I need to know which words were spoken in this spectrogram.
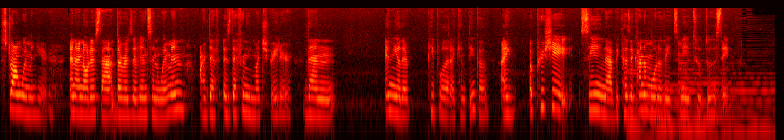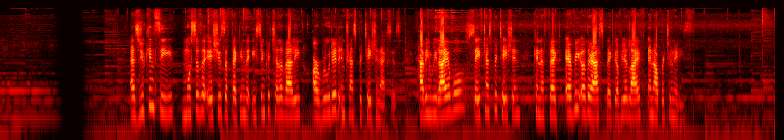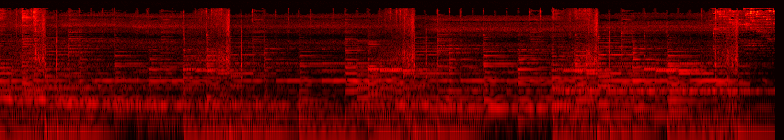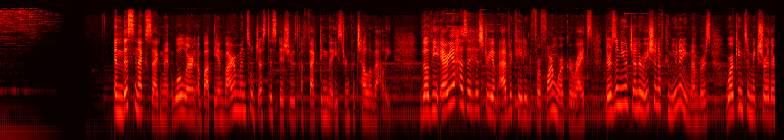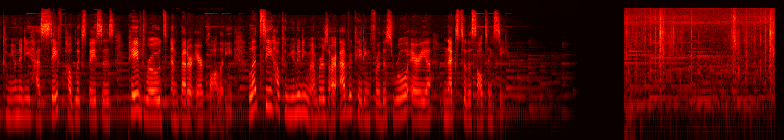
strong women here and I noticed that the resilience in women are def is definitely much greater than any other people that I can think of. I appreciate seeing that because it kind of motivates me to do the same. As you can see, most of the issues affecting the Eastern Coachella Valley are rooted in transportation access. Having reliable, safe transportation can affect every other aspect of your life and opportunities. In this next segment, we'll learn about the environmental justice issues affecting the Eastern Coachella Valley. Though the area has a history of advocating for farm worker rights, there's a new generation of community members working to make sure their community has safe public spaces, paved roads, and better air quality. Let's see how community members are advocating for this rural area next to the Salton Sea.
